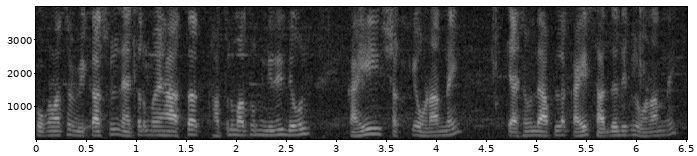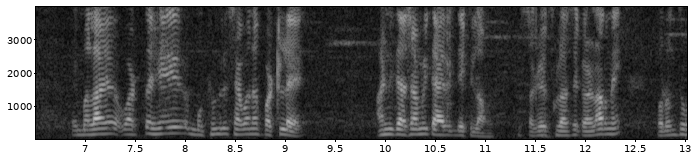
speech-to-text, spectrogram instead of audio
कोकणाचा विकास होईल नाहीतर मग हा असा हातून माथून निधी देऊन काही शक्य होणार नाही. त्याच्यामध्ये आपलं काही साध्य देखील होणार नाही. मला वाटतं हे मुख्यमंत्री साहेबांना पटलं आहे आणि त्याच्या आम्ही तयारीत देखील आहोत. सगळे खुलासे करणार नाही. परंतु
